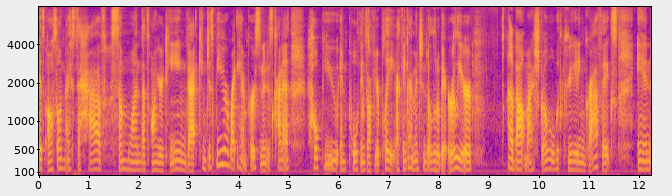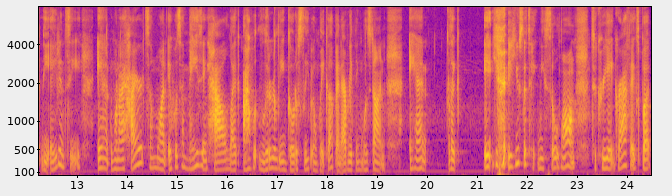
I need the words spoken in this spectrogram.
it's also nice to have someone that's on your team that can just be your right hand person and just kind of help you and pull things off your plate. I think i mentioned a little bit earlier about my struggle with creating graphics in the agency. And when I hired someone, it was amazing how like I would literally go to sleep and wake up and everything was done. And like it, it used to take me so long to create graphics but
